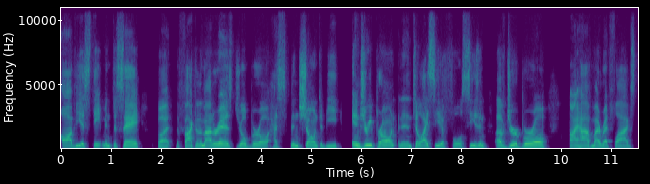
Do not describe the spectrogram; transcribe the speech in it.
obvious statement to say, but the fact of the matter is, Joe Burrow has been shown to be injury prone. And until I see a full season of Joe Burrow, I have my red flags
